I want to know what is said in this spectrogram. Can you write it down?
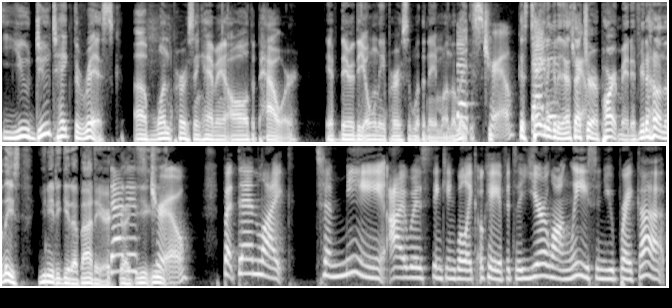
you do take the risk of one person having all the power if they're the only person with a name on the that's lease. true. Because technically, is that's not your apartment. If you're not on the lease, you need to get up out of here. That Like, is you- you- true. But then, like, to me, I was thinking, well, like, okay, if it's a year long lease and you break up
